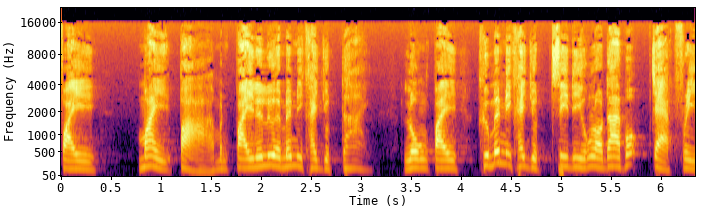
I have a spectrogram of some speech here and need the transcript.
ไฟไหม้ป่ามันไปเรื่อย ๆ ไม่มีใครหยุดได้ ลงไปคือไม่มีใครหยุดซีดี ของเราได้เพราะแจกฟรี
